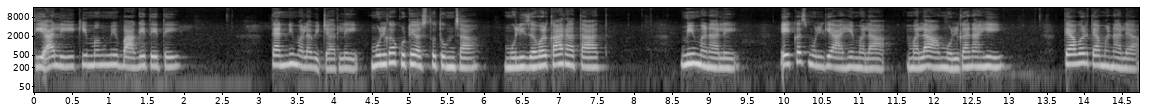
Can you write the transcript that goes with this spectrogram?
ती आली की मग मी बागेत येते. त्यांनी मला विचारले मुलगा कुठे असतो तुमचा? मुलीजवळ का राहतात? मी म्हणाले एकच मुलगी आहे मला मला मुलगा नाही. त्यावर त्या म्हणाल्या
